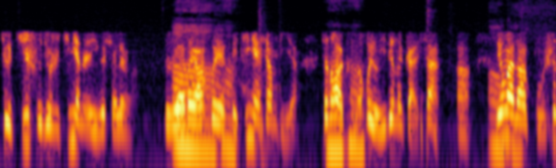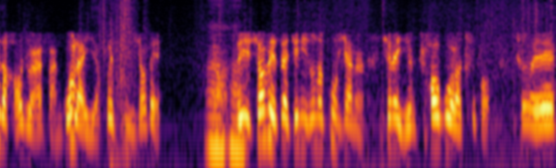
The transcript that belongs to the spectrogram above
这个基数就是今年的一个销量了。就是说，大家会给今年相比，这样的话可能会有一定的改善啊。另外呢，股市的好转反过来也会刺激消费啊。所以消费在经济中的贡献呢，现在已经超过了出口，成为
